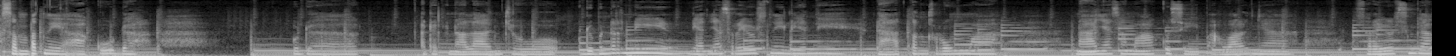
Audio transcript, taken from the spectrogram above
sempet nih ya aku udah udah ada kenalan cowok. Udah bener nih niatnya serius nih dia nih. Datang ke rumah nanya sama aku sih awalnya serius nggak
